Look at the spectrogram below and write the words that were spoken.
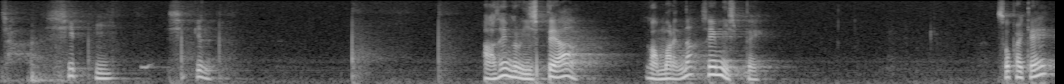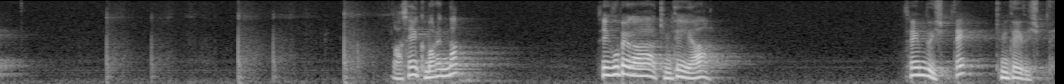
자, 12, 11. 아, 선생님 그럼 20대야. 이거 안 말했나? 선생님 20대. 수업할게. 아, 선생님 그 말했나? 선생님 후배가 김태희야. 선생님도 20대, 김태희도 20대.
